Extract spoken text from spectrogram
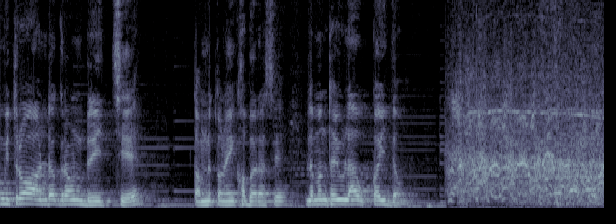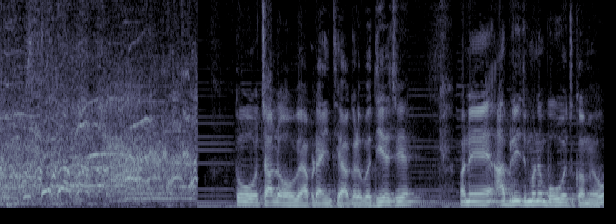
મિત્રો આ અંડરગ્રાઉન્ડ બ્રિજ છે તમને તો નહીં ખબર હશે એટલે મને થયું લાવ કહી દઉં તો ચાલો હવે આપણે અહીંથી આગળ વધીએ છીએ અને આ બ્રિજ મને બહુ જ ગમે હો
